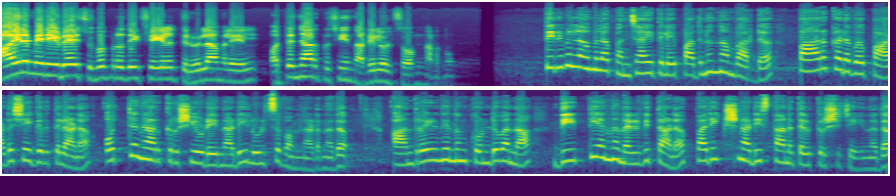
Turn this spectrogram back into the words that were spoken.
ആയിരം മേനയുടെ ശുഭപ്രതീക്ഷയിൽ തിരുവല്ലാമലയിൽ ഒറ്റഞ്ഞാർ കൃഷി നടീലോത്സവം നടന്നു. തിരുവല്ലാമല പഞ്ചായത്തിലെ പതിനൊന്നാം വാർഡ് പാറക്കടവ് പാടശേഖരത്തിലാണ് ഒറ്റനാർ കൃഷിയുടെ നടീലുത്സവം നടന്നത്. ആന്ധ്രയിൽ നിന്നും കൊണ്ടുവന്ന ദീപ്തി എന്ന നെൽവിത്താണ് പരീക്ഷണാടിസ്ഥാനത്തിൽ കൃഷി ചെയ്യുന്നത്.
